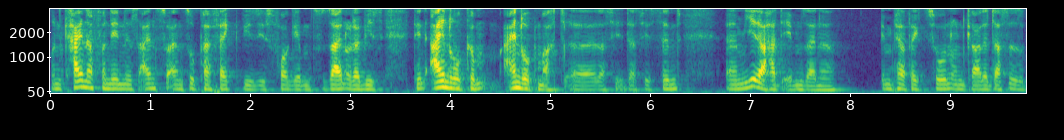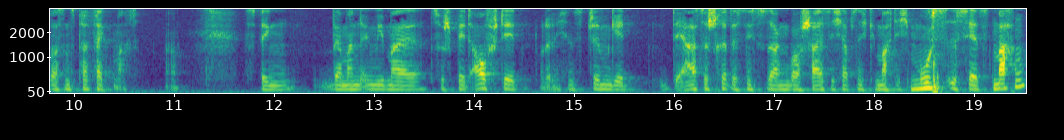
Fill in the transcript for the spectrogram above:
und keiner von denen ist eins zu eins so perfekt, wie sie es vorgeben zu sein oder wie es den Eindruck, Eindruck macht, äh, dass, sie, dass sie es sind. Ähm, jeder hat eben seine Imperfektion und gerade das ist, was uns perfekt macht. Ja. Deswegen, wenn man irgendwie mal zu spät aufsteht oder nicht ins Gym geht, der erste Schritt ist nicht zu sagen, boah, scheiße, ich habe es nicht gemacht, ich muss es jetzt machen,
